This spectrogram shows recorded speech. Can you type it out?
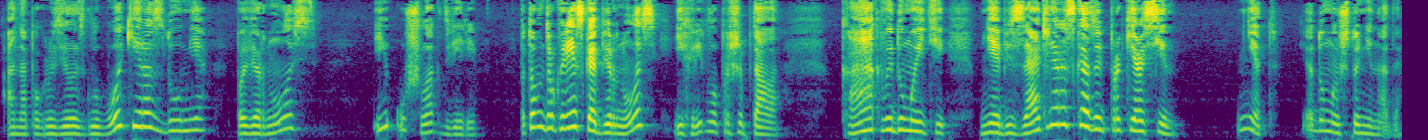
Она погрузилась в глубокие раздумья, повернулась и ушла к двери. Потом вдруг резко обернулась и хрипло прошептала. «Как вы думаете, мне обязательно рассказывать про керосин?» «Нет, я думаю, что не надо».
